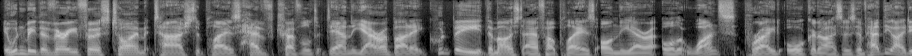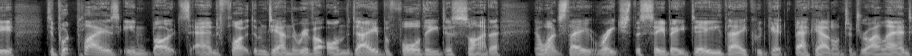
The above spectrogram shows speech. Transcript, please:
It wouldn't be the very first time, Taj, that players have travelled down the Yarra, but it could be the most AFL players on the Yarra all at once. Parade organisers have had the idea to put players in boats and float them down the river on the day before the decider. Now, once they reach the CBD, they could get back out onto dry land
